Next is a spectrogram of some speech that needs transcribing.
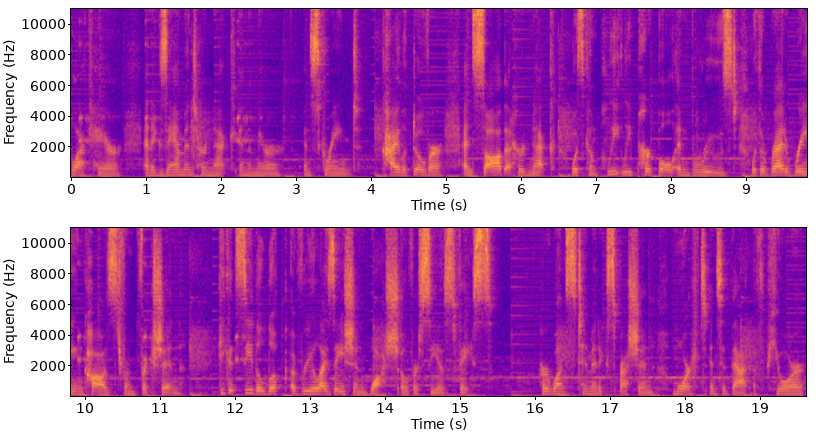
black hair, and examined her neck in the mirror and screamed. Kai looked over and saw that her neck was completely purple and bruised with a red ring caused from friction. He could see the look of realization wash over Sia's face. her once timid expression morphed into that of pure,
